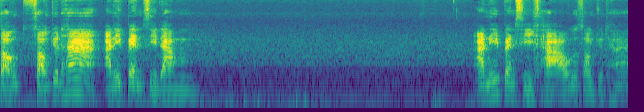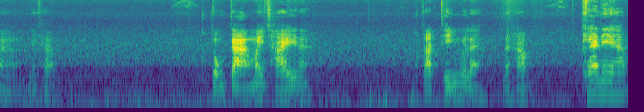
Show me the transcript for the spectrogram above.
สองสองจุดห้าอันนี้เป็นสีดำอันนี้เป็นสีขาวคือสองจุดห้านะครับ ตรงกลางไม่ใช้นะ ตัดทิ้งไปเลยนะครับ แค่นี้ครับ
